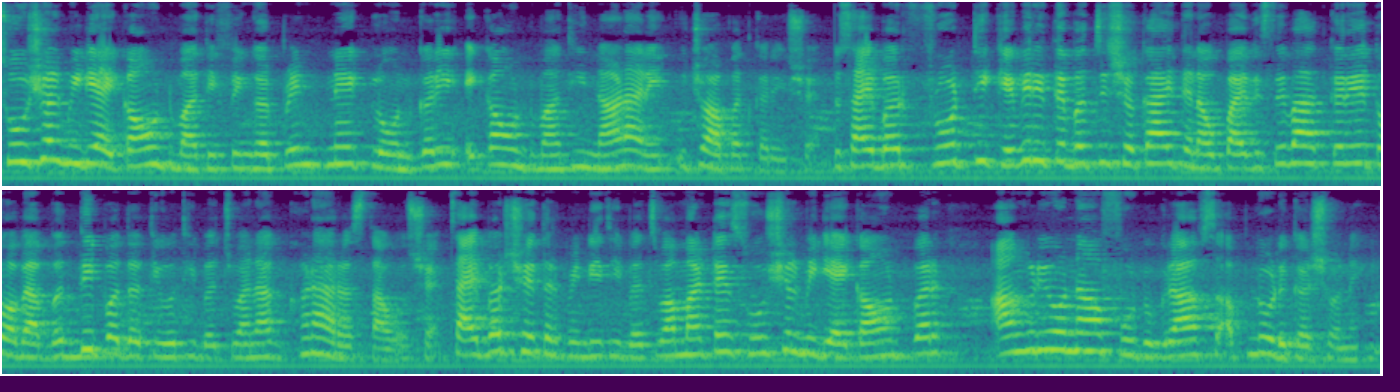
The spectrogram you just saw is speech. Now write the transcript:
સોશિયલ મીડિયા એકાઉન્ટમાંથી ફિંગરપ્રિન્ટને ક્લોન કરી એકાઉન્ટમાંથી નાણાંની ઉચાપત કરે છે. તો સાયબર ફ્રોડથી કેવી રીતે બચી શકાય તેના ઉપાય વિશે વાત કરીએ તો હવે આ બધી પદ્ધતિઓથી બચવાના ઘણા રસ્તાઓ છે. સાયબર છેતરપિંડીથી બચવા માટે સોશિયલ મીડિયા એકાઉન્ટ પર આંગળીઓના ફોટોગ્રાફ્સ અપલોડ કરશો નહીં.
